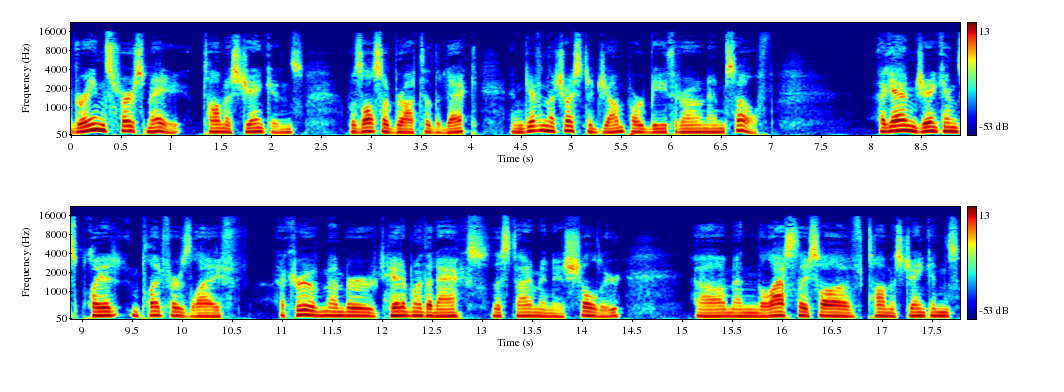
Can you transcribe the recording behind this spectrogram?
Green's first mate, Thomas Jenkins, was also brought to the deck and given the choice to jump or be thrown himself. Again, Jenkins pled pled for his life. A crew member hit him with an axe, this time in his shoulder. Um, and the last they saw of Thomas Jenkins,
